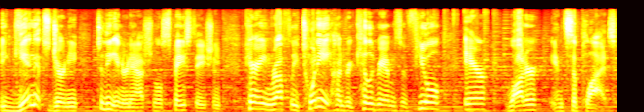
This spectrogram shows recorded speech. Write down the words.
begin its journey to the International Space Station, carrying roughly 2,800 kilograms of fuel, air, water, and supplies.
